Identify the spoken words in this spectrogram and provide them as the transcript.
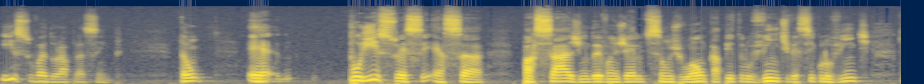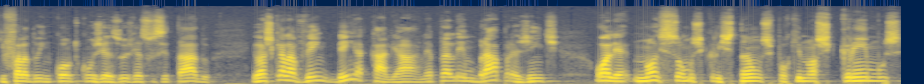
Isso vai durar para sempre. Então, é por isso esse, essa passagem do Evangelho de São João, capítulo 20, versículo 20, que fala do encontro com Jesus ressuscitado, eu acho que ela vem bem a calhar, né, para lembrar para a gente: olha, nós somos cristãos porque nós cremos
